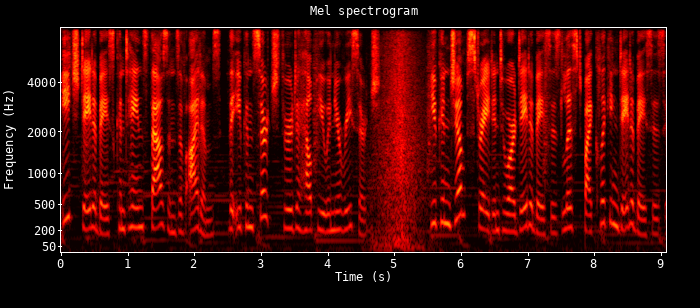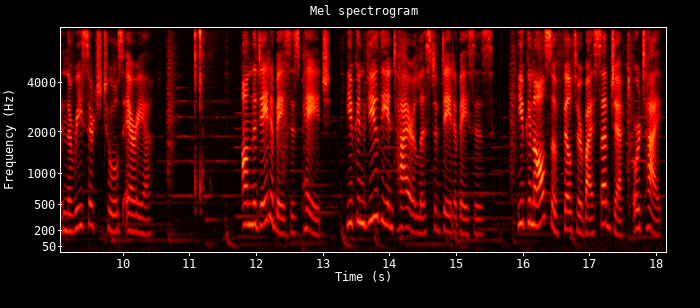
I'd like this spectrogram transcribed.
Each database contains thousands of items that you can search through to help you in your research. You can jump straight into our databases list by clicking Databases in the Research Tools area. On the Databases page, you can view the entire list of databases. You can also filter by subject or type.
